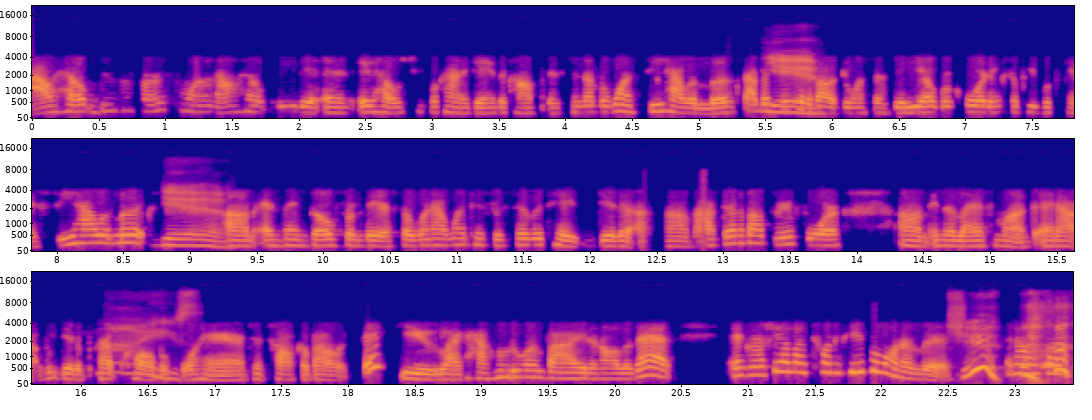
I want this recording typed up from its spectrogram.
I'll help do the first one. I'll help lead it, and it helps people kind of gain the confidence to number one, see how it looks. I've been Yeah. thinking about doing some video recording so people can see how it looks yeah um, and then go from there. So when I went to facilitate, we did a. Um, I've done about three or four um, in the last month, and I, we did a prep call beforehand to talk about thank you, like how who to invite and all of that. And girl, she had like twenty people on her list, and I was like,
